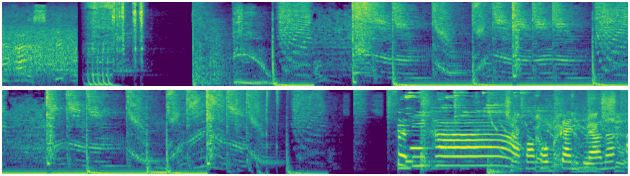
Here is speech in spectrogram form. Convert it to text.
นะคะ มาพบกันอีกแล้วนะค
